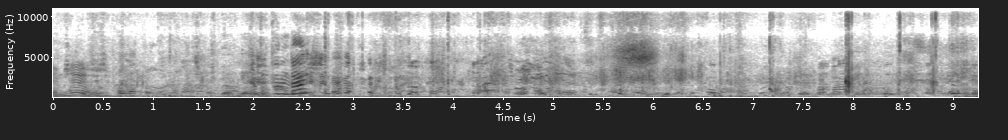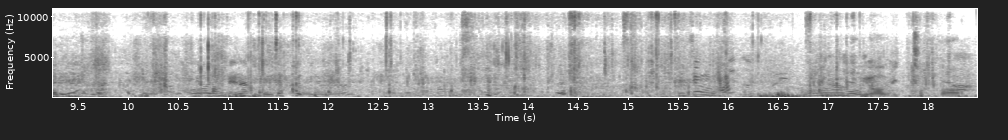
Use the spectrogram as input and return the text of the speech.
아닌데? 예쁜데? 오, 야 미쳤다.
